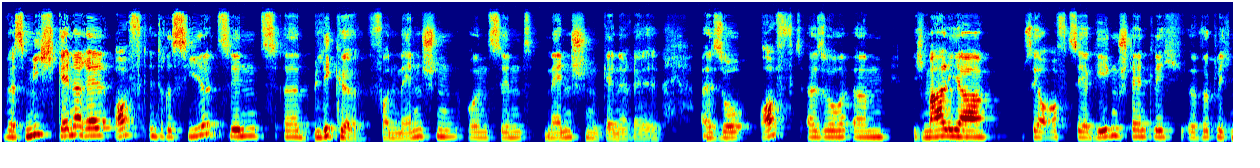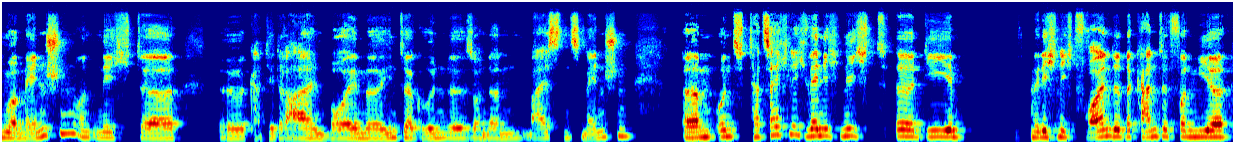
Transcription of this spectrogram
was mich generell oft interessiert, sind äh, Blicke von Menschen und sind Menschen generell. Also oft, also ähm, ich male ja sehr oft sehr gegenständlich äh, wirklich nur Menschen und nicht äh, äh, Kathedralen, Bäume, Hintergründe, sondern meistens Menschen. Ähm, und tatsächlich, wenn ich nicht äh, die, wenn ich nicht Freunde, Bekannte von mir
